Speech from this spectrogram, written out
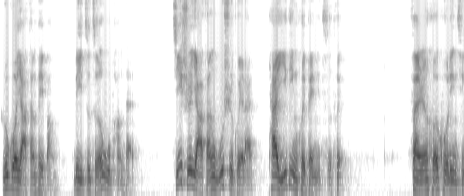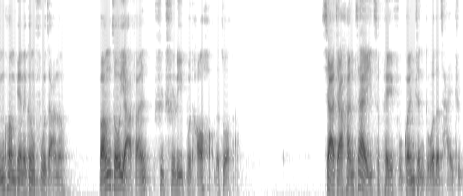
如果亚凡被绑，丽兹责无旁贷。即使亚凡无事归来，他一定会被你辞退。犯人何苦令情况变得更复杂呢？绑走亚凡是吃力不讨好的做法。夏家汉再一次佩服关振铎的才智，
